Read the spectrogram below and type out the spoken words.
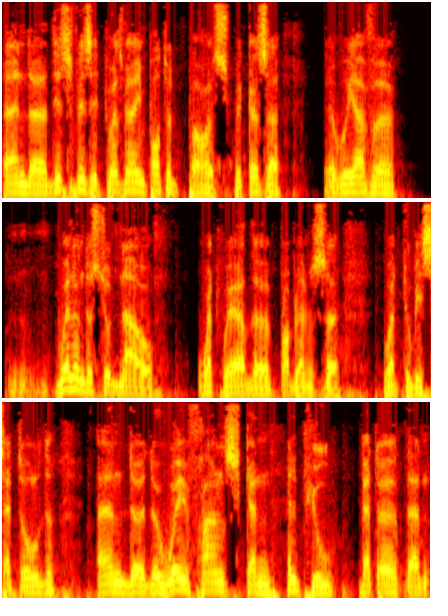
and uh, this visit was very important for us because uh, we have uh, well understood now what were the problems, what to be settled, and the way France can help you better than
